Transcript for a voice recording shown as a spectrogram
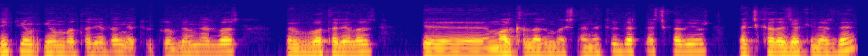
Lityum iyon bataryada ne tür problemler var ve bu bataryalar e, markaların başına ne tür dertler çıkarıyor ve çıkaracak ileride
